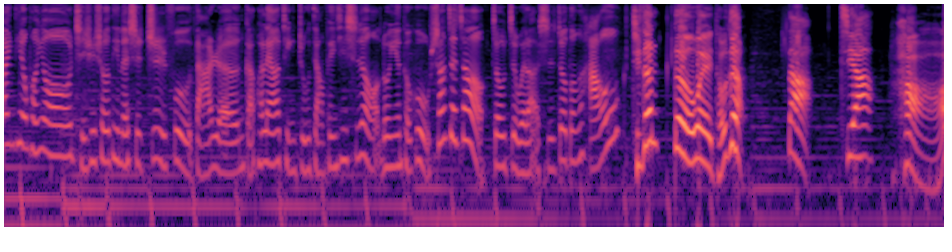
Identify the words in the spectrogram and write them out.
欢迎听众朋友持续收听的是致富达人，赶快来邀请主讲分析师哦，龙岩投顾双证照周志伟老师，周董好。起真，各位投资者，大家好。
